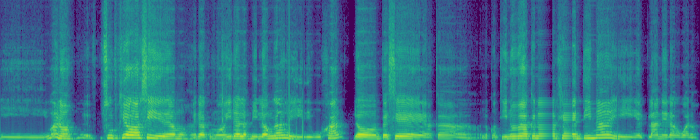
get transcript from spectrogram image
Y bueno, surgió así, digamos, era como ir a las milongas y dibujar. Lo empecé acá, lo continué acá en Argentina y el plan era, bueno,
